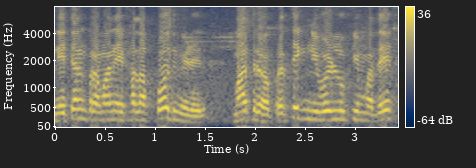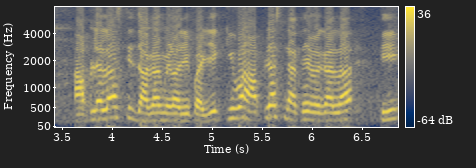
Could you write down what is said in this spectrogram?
नेत्यांप्रमाणे एखादा पद मिळेल. मात्र प्रत्येक निवडणुकीमध्ये आपल्यालाच ती जागा मिळाली पाहिजे किंवा आपल्याच नातेवाईकाला ती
